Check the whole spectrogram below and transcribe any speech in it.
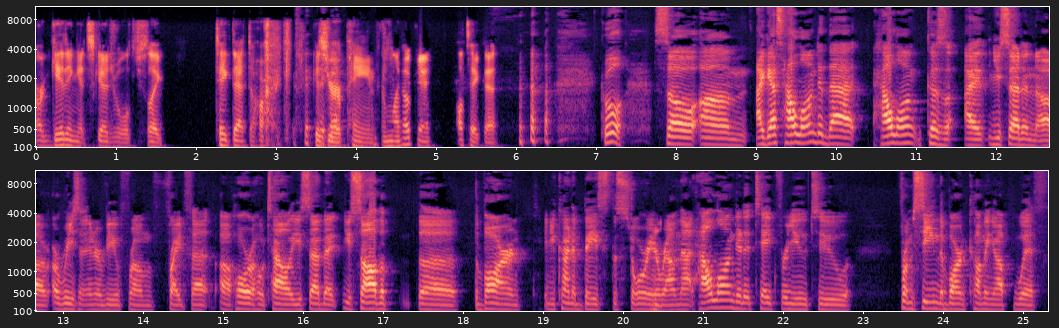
are getting it scheduled just like take that to heart because you're a pain. I'm like, okay, I'll take that. cool. So, um, I guess how long did that? How long? Because I, you said in a, a, recent interview from Fright Fest, uh, Horror Hotel, you said that you saw the the the barn and you kind of based the story mm-hmm. around that. How long did it take for you to, from seeing the barn coming up with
